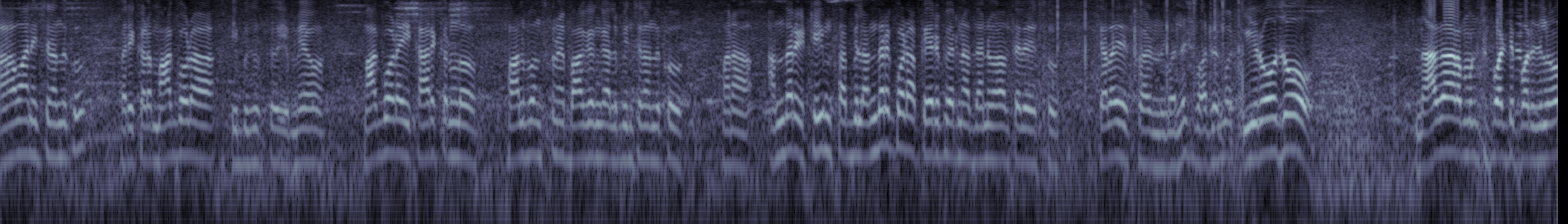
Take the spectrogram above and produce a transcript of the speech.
ఆహ్వానించినందుకు మరి ఇక్కడ మాకు కూడా ఈ మేము మాకు కూడా ఈ కార్యక్రమంలో పాల్పంచుకునే భాగం కల్పించినందుకు మన అందరి టీం సభ్యులందరికీ కూడా పేరు పేరున ధన్యవాదాలు తెలియజేస్తూ సెలవు చేసుకోండి. ఈరోజు నాగార మున్సిపాలిటీ పరిధిలో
